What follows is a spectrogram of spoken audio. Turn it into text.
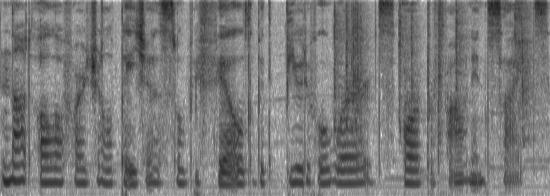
Not all of our journal pages will be filled with beautiful words or profound insights.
